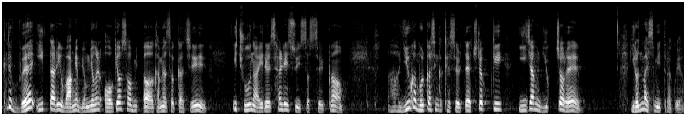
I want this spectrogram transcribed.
근데 왜 이 딸이 왕의 명령을 어겨서 어, 가면서까지 이 죽은 아이를 살릴 수 있었을까? 아, 이유가 뭘까 생각했을 때 출애굽기 2장 6절에 이런 말씀이 있더라고요.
